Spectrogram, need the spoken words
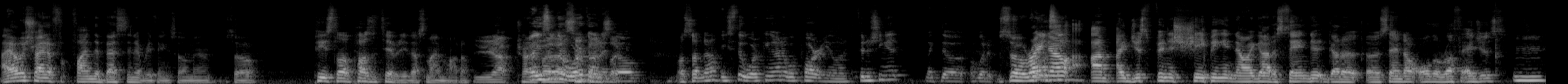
I always try to f- find the best in everything. So man, so peace, love, positivity. That's my motto. Yeah, have to try Are to you still that gonna work on it suck. though? What's up now? Are you still working on it? What part are you on? Finishing it? Like the what? So right now, glossing? I'm, I just finished shaping it. Now I gotta sand it. Gotta uh, sand out all the rough edges, Mhm.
